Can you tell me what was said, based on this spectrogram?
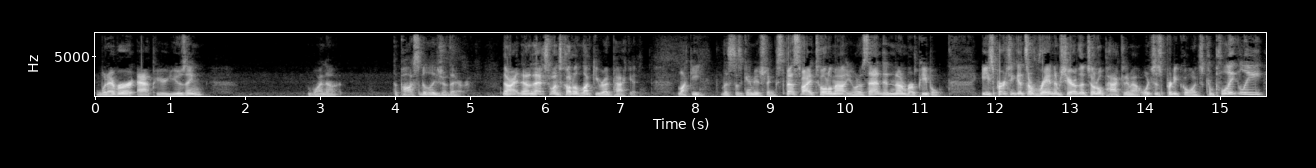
whatever app you're using, why not? The possibilities are there. All right, now the next one's called a Lucky Red Packet. Lucky, this is going to be interesting. Specify total amount you want to send and number of people. Each person gets a random share of the total packet amount, which is pretty cool. It's completely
